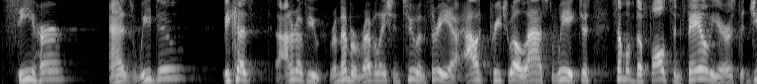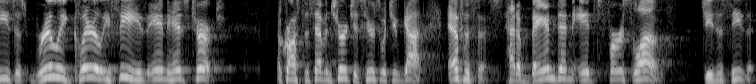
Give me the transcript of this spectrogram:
see her as we do? Because I don't know if you remember Revelation 2 and 3. Uh, Alec preached well last week, just some of the faults and failures that Jesus really clearly sees in his church. Across the seven churches, here's what you've got Ephesus had abandoned its first love. Jesus sees it.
